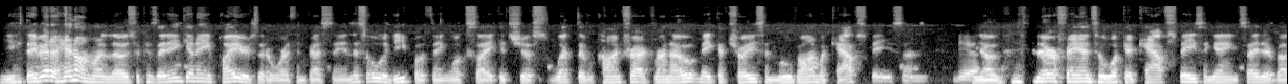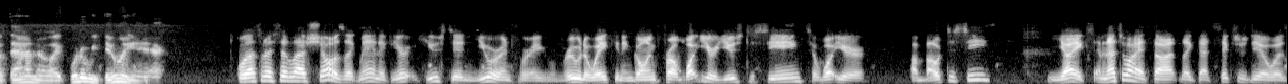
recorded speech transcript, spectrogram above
you, they better hit on one of those because they didn't get any players that are worth investing in. This Oladipo thing looks like it's just let the contract run out, make a choice, and move on with cap space. And Yeah. you know, there are fans who look at cap space and getting excited about that, and they're like, "What are we doing here?" Well, that's what I said last show. Is like, man, if you're Houston, you are in for a rude awakening, going from what you're used to seeing to what you're about to see. Yikes! And that's why I thought like that Sixers deal was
